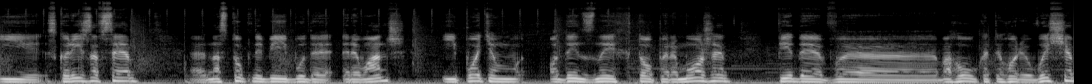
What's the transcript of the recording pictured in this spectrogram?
І, скоріш за все, е, наступний бій буде реванш, і потім один з них, хто переможе, піде в е, вагову категорію вище,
